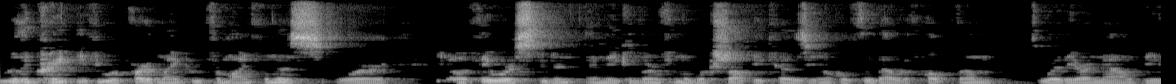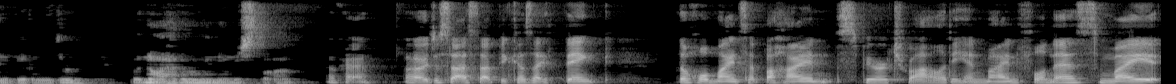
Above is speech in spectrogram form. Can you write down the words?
really great if you were part of my group for mindfulness, or you know, if they were a student and they could learn from the workshop because you know, hopefully that would have helped them to where they are now, being a bit older. But no, I haven't really noticed that. Okay, oh, I just asked that because I think the whole mindset behind spirituality and mindfulness might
